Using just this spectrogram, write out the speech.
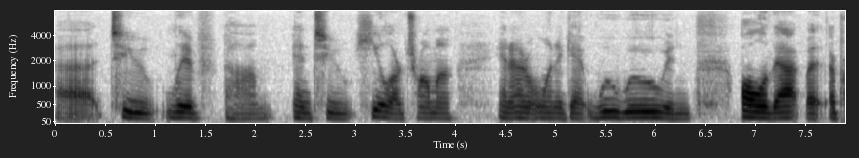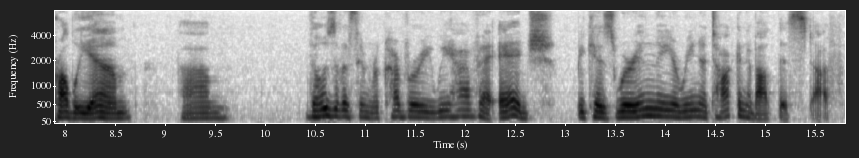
uh, to live um, and to heal our trauma. And I don't want to get woo woo and all of that, but I probably am. Um, those of us in recovery, we have an edge because we're in the arena talking about this stuff.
